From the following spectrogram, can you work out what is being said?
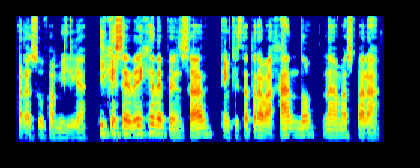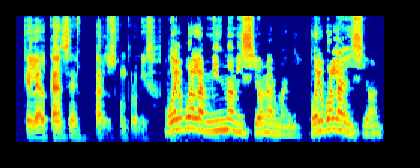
para su familia y que se deje de pensar en que está trabajando nada más para que le alcance para sus compromisos. Vuelvo a la misma visión, Armando. Vuelvo a la visión.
